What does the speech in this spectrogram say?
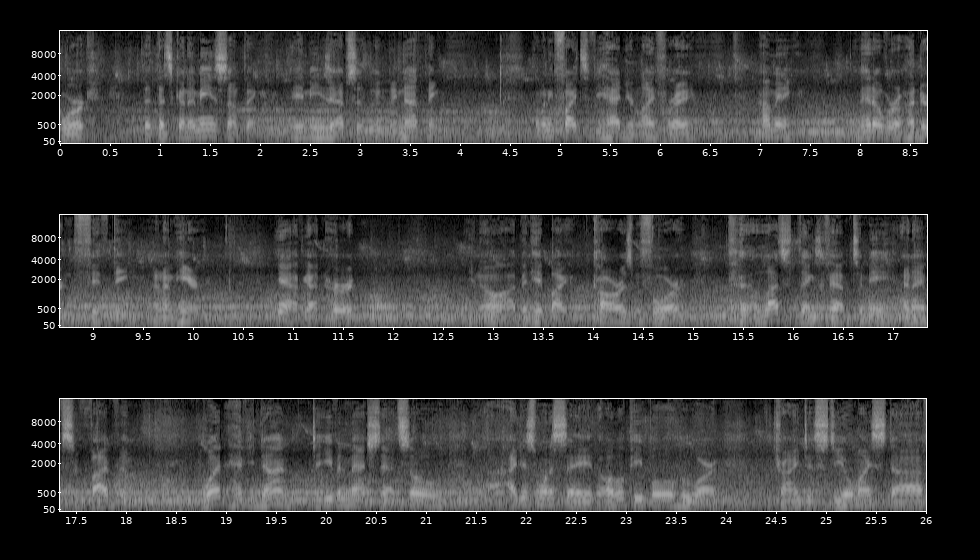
work, that that's going to mean something. It means absolutely nothing. How many fights have you had in your life, Ray? How many? I've had over 150, and I'm here. Yeah, I've gotten hurt. You know, I've been hit by cars before. Lots of things have happened to me, and I've survived them. What have you done to even match that? So, I just want to say to all the people who are trying to steal my stuff,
